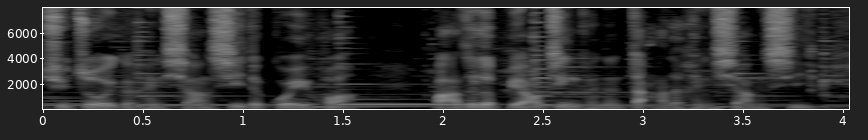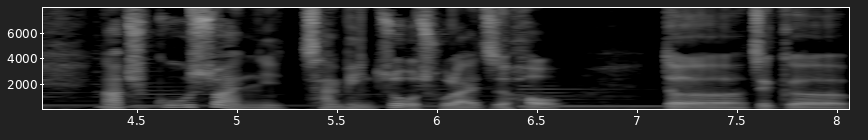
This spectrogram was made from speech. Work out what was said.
去做一个很详细的规划，把这个表尽可能打得很详细。然后去估算你产品做出来之后的这个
